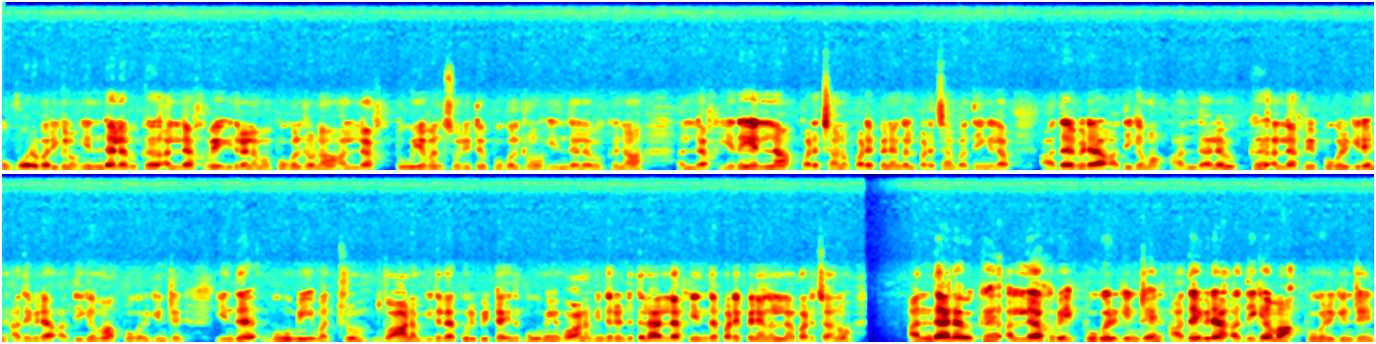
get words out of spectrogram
ஒவ்வொரு வரிகளும். எந்த அளவுக்கு அல்லாஹ்வை இதில் நம்ம புகழ்கிறோன்னா அல்லாஹ் தூயவன் சொல்லிட்டு புகழ்கிறோம் எந்த அளவுக்குனா அல்லாஹ் எதையெல்லாம் படைச்சானோ படைப்பினங்கள் படைச்சான் பார்த்தீங்களா? அதை விட அதிகமாக அந்த அளவுக்கு அல்லாஹ்வை புகழ்கிறேன் அதை விட அதிகமாக புகழ்கின்றேன். இந்த பூமி மற்றும் வானம் இதில் குறிப்பிட்ட இந்த பூமி வானம் இந்த ரெண்டுத்தில் அல்லாஹ் எந்த படைப்பினங்கள்லாம் படைச்சானோ அந்த அளவுக்கு அல்லாஹுவை புகழ்கின்றேன் அதைவிட அதிகமாக புகழ்கின்றேன்.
